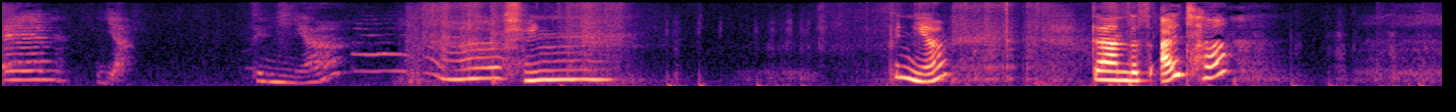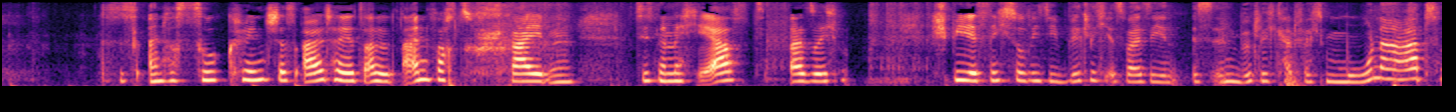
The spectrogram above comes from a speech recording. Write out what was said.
Ähm, ja. Finja. Fin. Finja. Dann das Alter. Das ist einfach so cringe, das Alter jetzt einfach zu schreiben. Sie ist nämlich erst, also ich spiele jetzt nicht so, wie sie wirklich ist, weil sie ist in Wirklichkeit vielleicht ein Monat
